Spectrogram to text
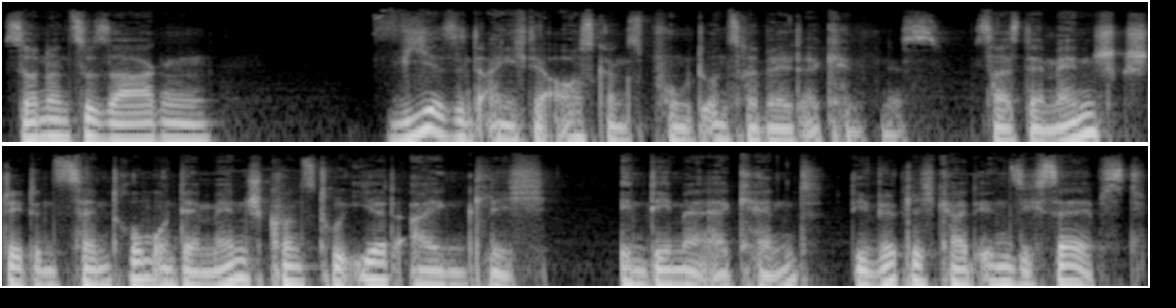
sondern zu sagen, wir sind eigentlich der Ausgangspunkt unserer Welterkenntnis. Das heißt, der Mensch steht ins Zentrum und der Mensch konstruiert eigentlich, indem er erkennt, die Wirklichkeit in sich selbst.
